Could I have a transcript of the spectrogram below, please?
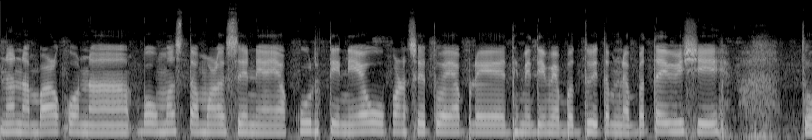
નાના બાળકોના બહુ મસ્ત મળે છે ને અહીંયા કુર્તી ને એવું પણ છે તો એ આપણે ધીમે ધીમે બધુંય તમને બતાવી છે. તો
